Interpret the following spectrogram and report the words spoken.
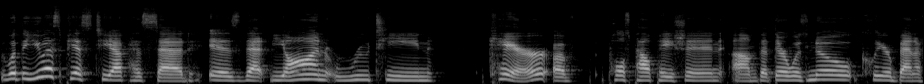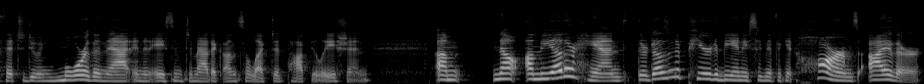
what the USPSTF has said is that beyond routine care of pulse palpation, um, that there was no clear benefit to doing more than that in an asymptomatic unselected population. Um, now, on the other hand, there doesn't appear to be any significant harms either.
